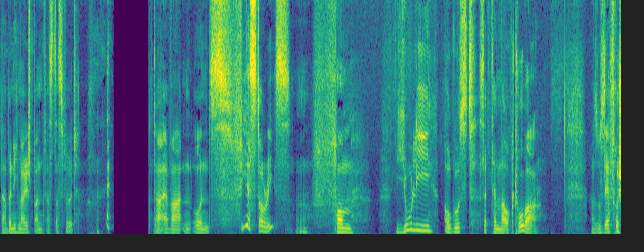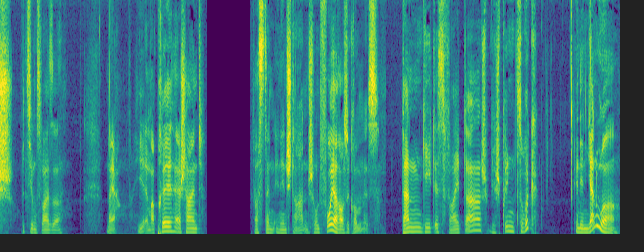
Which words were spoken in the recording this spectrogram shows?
da bin ich mal gespannt, was das wird. da erwarten uns vier Stories vom Juli, August, September, Oktober. Also sehr frisch, beziehungsweise, naja, hier im April erscheint was denn in den Staaten schon vorher rausgekommen ist. Dann geht es weiter. Wir springen zurück in den Januar.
